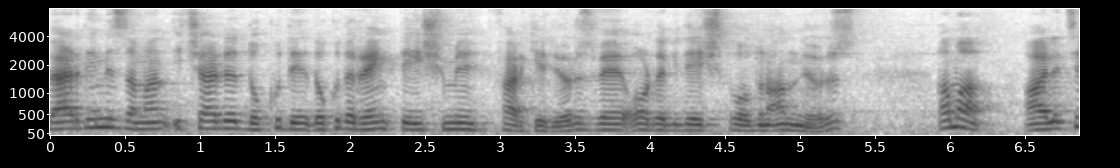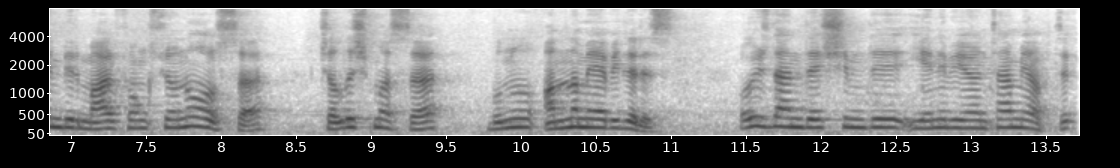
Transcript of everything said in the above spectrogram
verdiğimiz zaman içeride doku de, dokuda renk değişimi fark ediyoruz ve orada bir değişiklik olduğunu anlıyoruz. Ama aletin bir malfonksiyonu olsa, çalışmasa bunu anlamayabiliriz. O yüzden de şimdi yeni bir yöntem yaptık.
